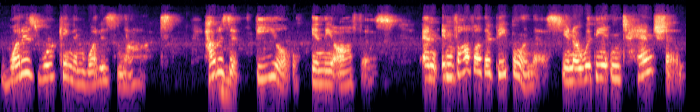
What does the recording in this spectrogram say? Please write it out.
What is working and what is not? How does hmm. it feel in the office? And involve other people in this, you know, with the intention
